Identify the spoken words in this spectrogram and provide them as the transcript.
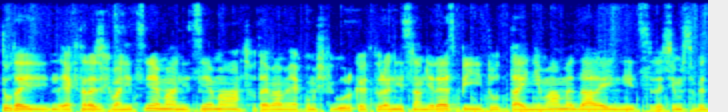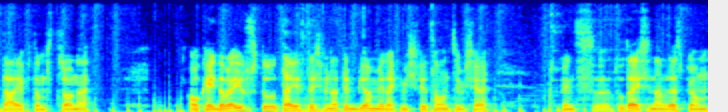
Tutaj jak na razie chyba nic nie ma, nic nie ma. Tutaj mamy jakąś figurkę, która nic nam nie respi. Tutaj nie mamy dalej nic. Lecimy sobie dalej w tą stronę. Okej, dobra, już tutaj jesteśmy na tym biomie takim świecącym się. Więc e, tutaj się nam respią.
